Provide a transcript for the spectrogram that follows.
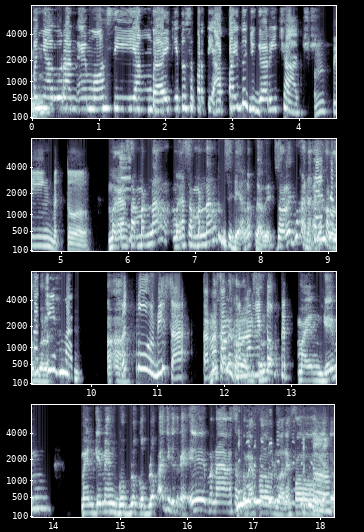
penyaluran emosi yang baik itu seperti apa itu juga recharge. Penting betul. Merasa menang, merasa menang tuh bisa dianggap gak, Win? Soalnya gue kadang-kadang kalau gue achievement. Betul bisa. Karena Gua kan menang itu ke- main game main game yang goblok-goblok aja gitu kayak eh menang satu Bener, level bener, dua bener, level betul. gitu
